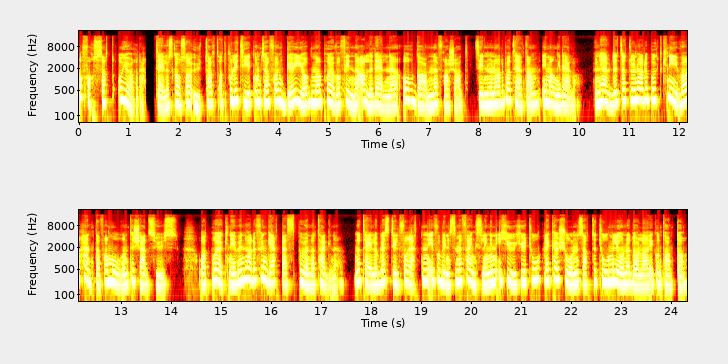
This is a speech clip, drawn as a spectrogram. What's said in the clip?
og fortsatt å gjøre det. Taylor skal også ha uttalt at politiet kom til å få en gøy jobb med å prøve å finne alle delene og organene fra Shad, siden hun hadde partert ham i mange deler. Hun hevdet at hun hadde brukt kniver hentet fra moren til Shads hus, og at brødkniven hadde fungert best på grunn av taggene. Når Taylor ble stilt for retten i forbindelse med fengslingen i 2022, ble kausjonen satt til to millioner dollar i kontanter,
